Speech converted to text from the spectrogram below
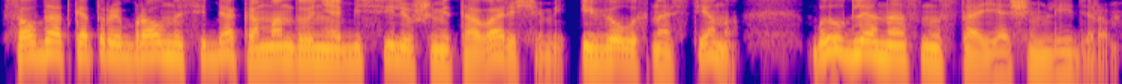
Солдат, который брал на себя командование обессилевшими товарищами и вел их на стену, был для нас настоящим лидером.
